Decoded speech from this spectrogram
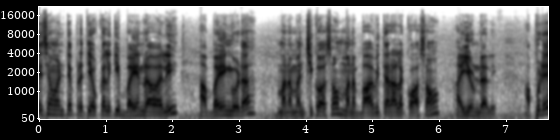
దేశం అంటే ప్రతి ఒక్కరికి భయం రావాలి. ఆ భయం కూడా మన మంచి కోసం మన భావితరాల కోసం అయి ఉండాలి అప్పుడే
